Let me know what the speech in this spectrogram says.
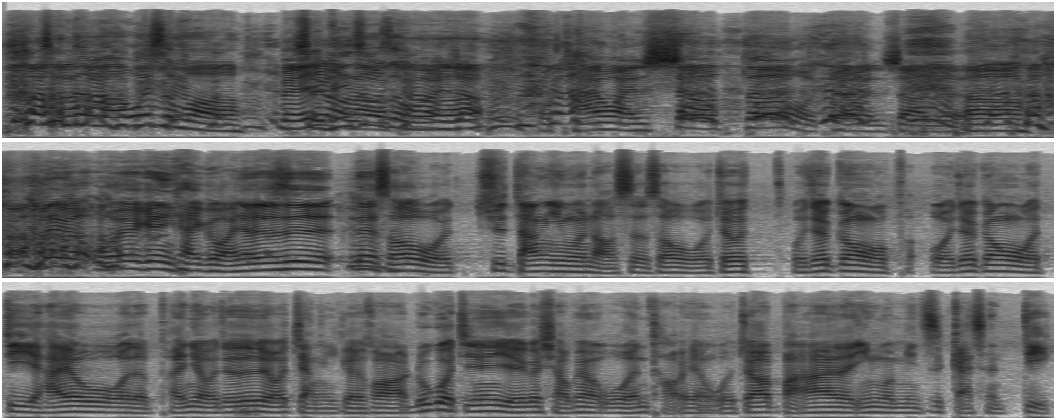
真的吗？为什么？没有啦水瓶座怎么我开玩笑？？我开玩笑的，我开玩笑的。哦，那个我也跟你开个玩笑，就是那时候我去当英文老师的时候，我就我就跟我朋我就跟我弟还有我的朋友，就是有讲一个话，如果今天有一个小朋友我很讨厌，我就要把他的英文名字改成 Dick。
